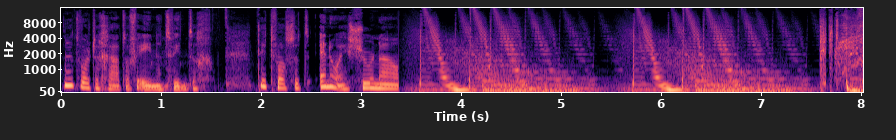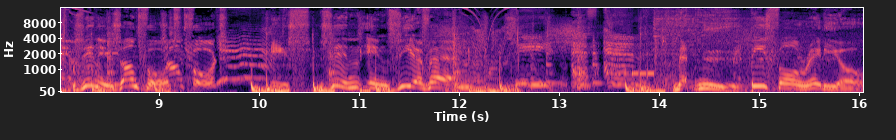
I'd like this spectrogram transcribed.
En het wordt een graad of 21. Dit was het NOS Journaal. Zin in Zandvoort, Zandvoort is zin in ZFM. ZFM. Met nu Peaceful Radio.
